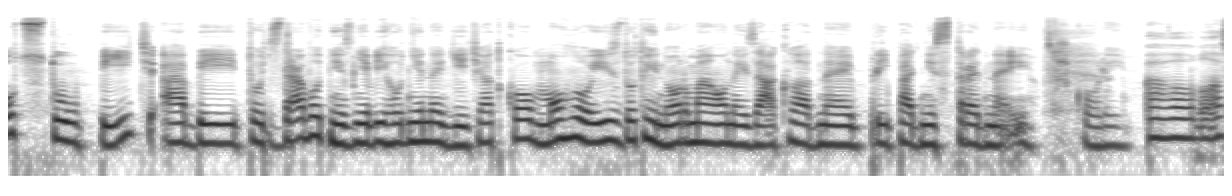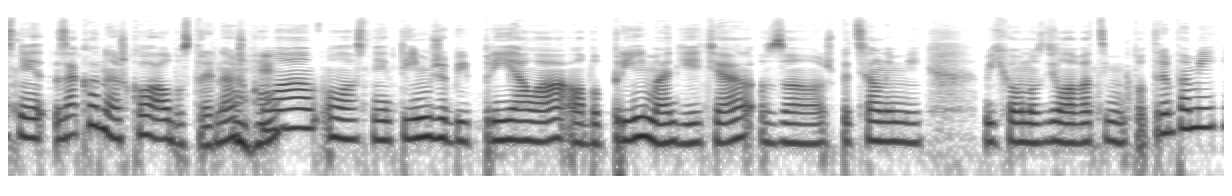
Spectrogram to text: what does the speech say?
podstúpiť, aby to zdravotne znevýhodnené dieťatko mohlo ísť do tej normálnej základnej, prípadne strednej školy? Vlastne základná škola alebo stredná uh-huh. škola vlastne tým, že by prijala alebo príjma dieťa s špeciálnymi výchovno-vzdelávacími potrebami,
